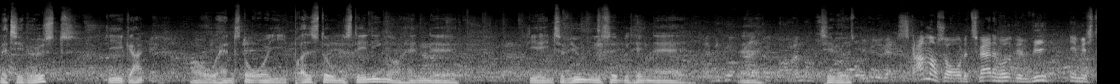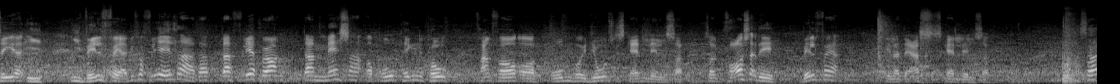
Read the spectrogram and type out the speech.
med TV Øst. De er i gang, og han står i bredstående stilling, og han øh, bliver interviewet simpelthen af, af TV Øst skammer os over det. Tværtimod vil vi investere i, i velfærd. Vi får flere ældre, der, der er flere børn, der er masser at bruge pengene på, frem for at bruge dem på idiotiske skattelettelser. Så for os er det velfærd eller deres skattelettelser. Så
